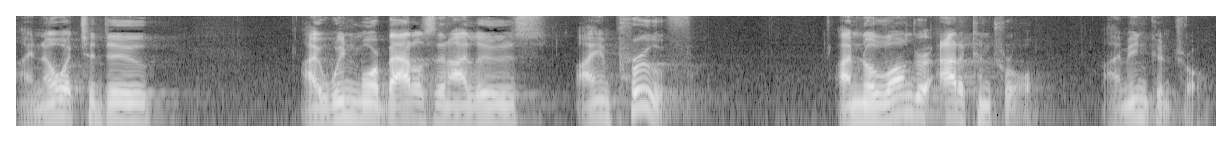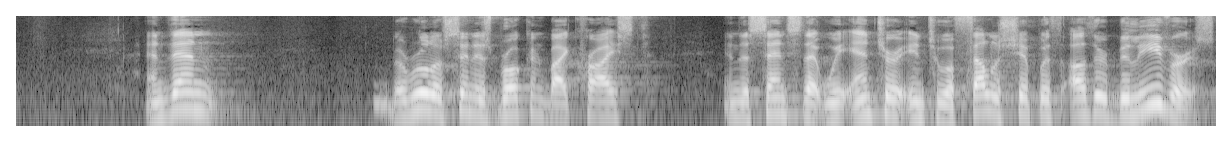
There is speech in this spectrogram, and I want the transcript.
I know what to do, I win more battles than I lose, I improve. I'm no longer out of control, I'm in control. And then the rule of sin is broken by Christ in the sense that we enter into a fellowship with other believers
